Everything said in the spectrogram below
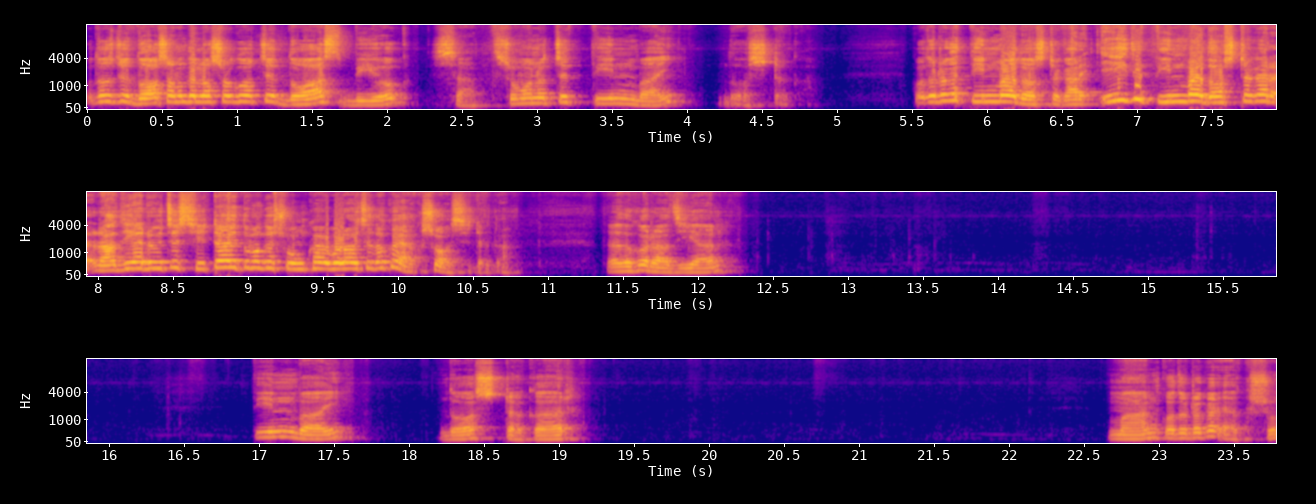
কত হচ্ছে? দশ আমাদের লসগু হচ্ছে দশ বিয়োগ সাত, সমান হচ্ছে তিন বাই দশ টাকা। কত টাকা? তিন বাই দশ টাকা। আর এই যে তিন বাই দশ টাকার রাজিয়ার রয়েছে, সেটাই তোমাকে সংখ্যায় বলা হয়েছে, দেখো একশো আশি টাকা। তাহলে দেখো রাজিয়ার তিন বাই দশ টাকার মান কত টাকা? একশো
